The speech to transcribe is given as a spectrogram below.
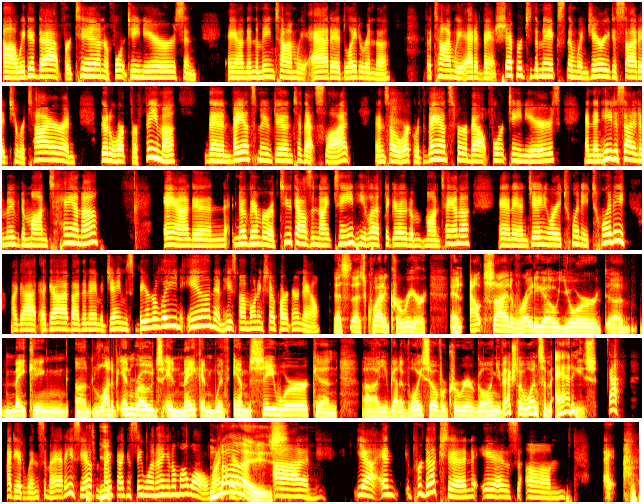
Uh, we did that for 10 or 14 years. And and in the meantime, we added later in the the time we added Vance Shepard to the mix. Then when Jerry decided to retire and go to work for FEMA, then Vance moved into that slot. And so I worked with Vance for about 14 years. And then he decided to move to Montana. And in November of 2019, he left to go to Montana. And in January 2020, I got a guy by the name of James Beerley in, and he's my morning show partner now. That's that's quite a career. And outside of radio, you're uh, making a lot of inroads in making with MC work, and uh, you've got a voiceover career going. You've actually won some Addies. Yeah, I did win some Addies. Yep. In fact, I can see one hanging on my wall right nice. there. Uh, yeah, and production is um, I,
